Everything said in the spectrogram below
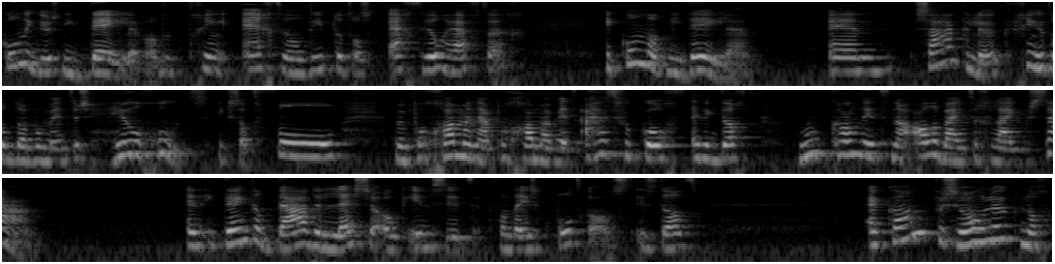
kon ik dus niet delen. Want het ging echt heel diep. Dat was echt heel heftig. Ik kon dat niet delen. En zakelijk ging het op dat moment dus heel goed. Ik zat vol. Mijn programma na programma werd uitverkocht. En ik dacht, hoe kan dit nou allebei tegelijk bestaan? En ik denk dat daar de lessen ook in zit van deze podcast. Is dat er kan persoonlijk nog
